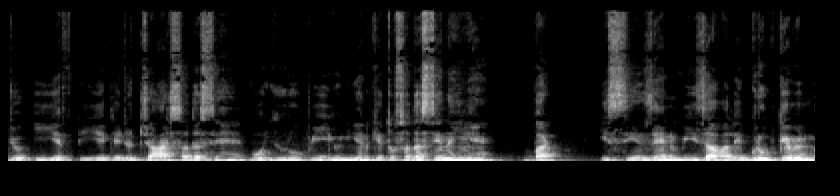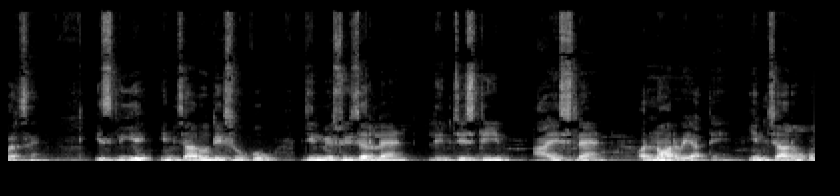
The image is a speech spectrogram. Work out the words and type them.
जो ई एफ़ टी ए के जो चार सदस्य हैं, वो यूरोपीय यूनियन के तो सदस्य नहीं हैं बट इस सेंजेन वीज़ा वाले ग्रुप के मेंबर्स हैं। इसलिए इन चारों देशों को, जिनमें स्विट्ज़रलैंड लिंचेस्टीन आइसलैंड और नॉर्वे आते हैं, इन चारों को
